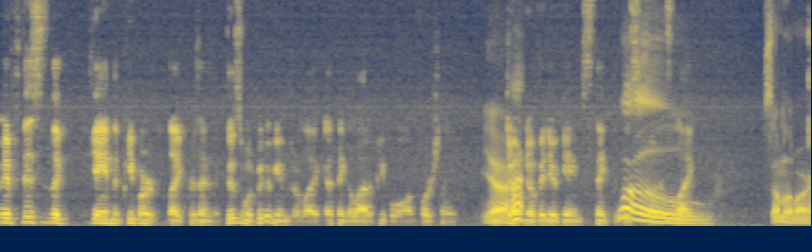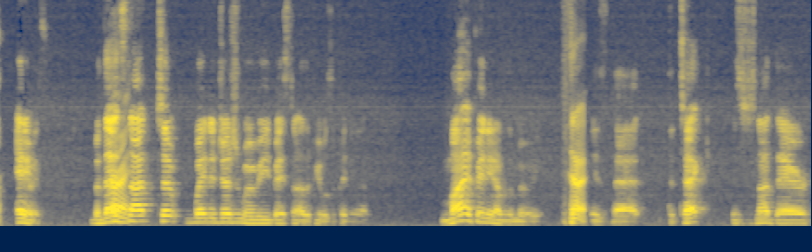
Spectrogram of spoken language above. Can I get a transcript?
if this is the game that people are like presenting, like, this is what video games are like. I think a lot of people, unfortunately, who yeah, don't know video games think that this is what it's like. some of them are. Anyways, but that's All right. not to way to judge a movie based on other people's opinion of it. My opinion of the movie is that the tech is just not there.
